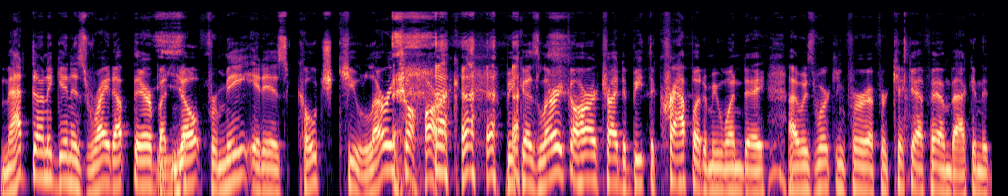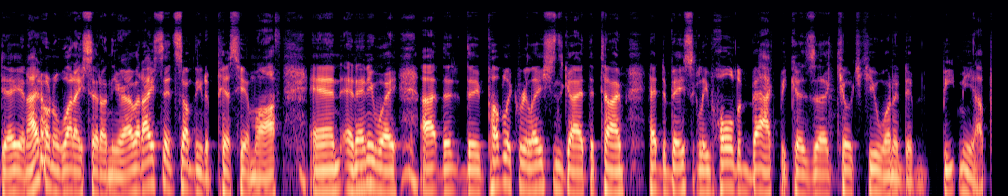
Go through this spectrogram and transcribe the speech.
Matt Dunigan is right up there, but yep. no, for me, it is Coach Q, Larry Kuharich, because Larry Kuharich tried to beat the crap out of me one day. I was working for for Kick FM back in the day, and I don't know what I said on the air, but I said something to piss him off. And and anyway, uh, the the public relations guy at the time had to basically hold him back because uh, Coach Q wanted to beat me up.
